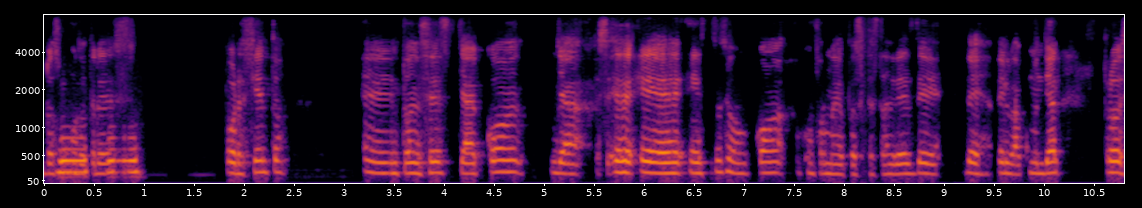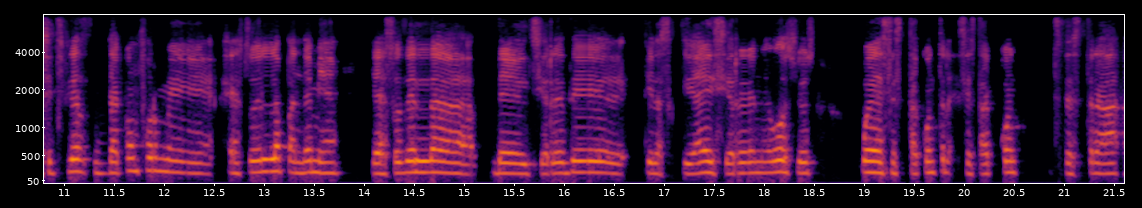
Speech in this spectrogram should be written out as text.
2.3%. Entonces ya con, ya, eh, eh, esto según conforme pues estándares de, de, del Banco Mundial, pero si te fijas, ya conforme esto de la pandemia, ya esto de la, del cierre de, de las actividades, cierre de negocios, pues se está contra, se está, se, está,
